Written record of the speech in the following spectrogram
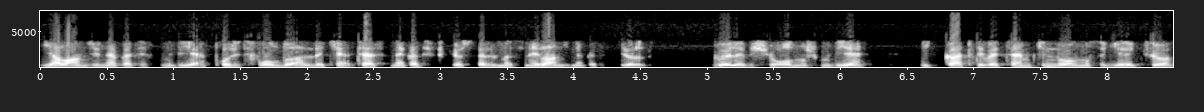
yalancı negatif mi diye pozitif olduğu halde test negatif gösterilmesine yalancı negatif diyoruz. Böyle bir şey olmuş mu diye dikkatli ve temkinli olması gerekiyor.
